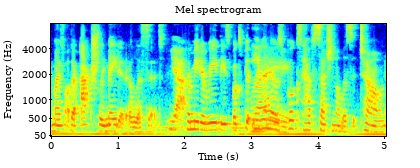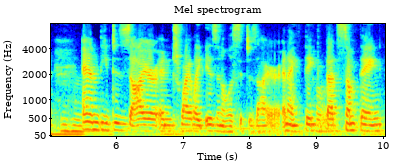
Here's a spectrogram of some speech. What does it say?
my father actually made it illicit Yeah. for me to read these books, but even those books have such an illicit tone, mm-hmm. and the desire in Twilight is an illicit desire, and I think that's something.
